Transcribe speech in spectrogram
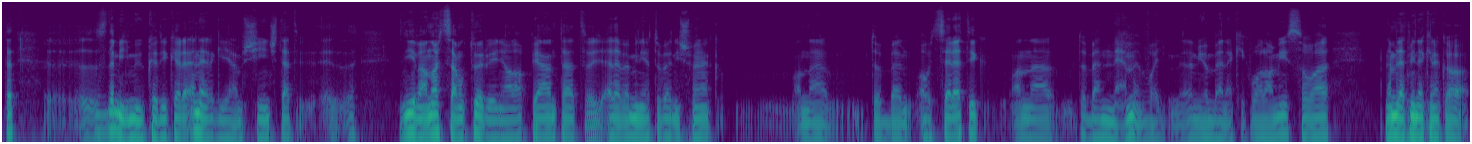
Tehát ez nem így működik, erre. Energiám sincs, tehát ez, nyilván nagy számok törvény alapján, tehát hogy eleve minél többen ismernek, annál többen, ahogy szeretik, annál többen nem, vagy nem jön be nekik valami, szóval nem lehet mindenkinek a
